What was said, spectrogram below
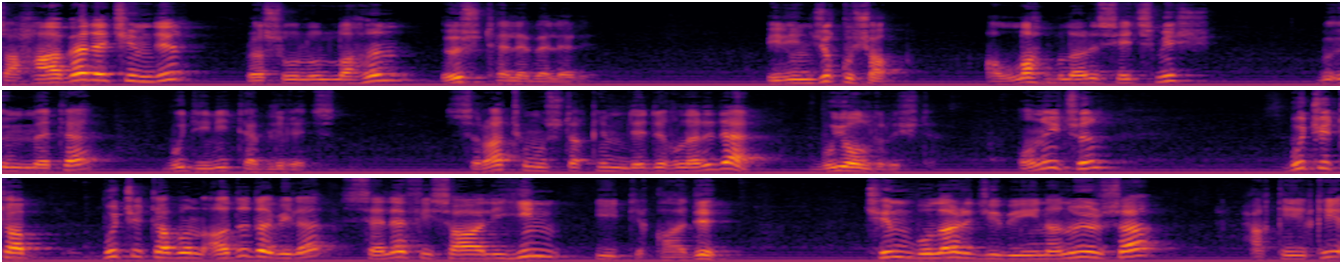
صحابر رسول اللہ اللہ چن چھم بلر جبینسا حقیقی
